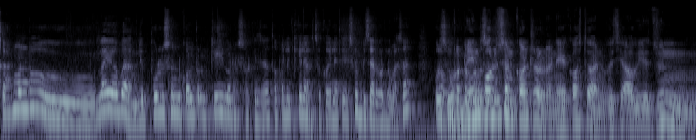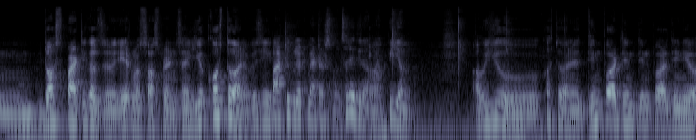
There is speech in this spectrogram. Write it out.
काठमाडौँलाई अब हामीले पोल्युसन कन्ट्रोल केही गर्न सकिन्छ। तपाईँलाई के लाग्छ? कहिले काहीँ यसो विचार गर्नु भएको छ पोल्युसन कन्ट्रोल पोल्युसन कन्ट्रोल भने कस्तो भनेपछि अब यो जुन डस्ट पार्टिकल्सहरू एयरमा सस्पेन्ड हुन्छ यो कस्तो भनेपछि पार्टिकुलेट म्याटर्स भन्छ नि तिनीहरूलाई पिएम अब यो कस्तो भने दिन प्रतिदिन दिन प्रतिदिन यो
